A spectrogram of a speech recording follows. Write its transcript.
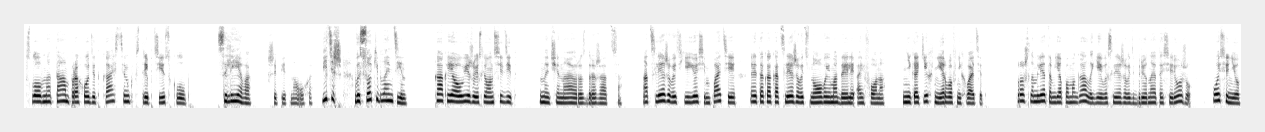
Словно там проходит кастинг в стриптиз-клуб. «Слева!» — шипит на ухо. «Видишь, высокий блондин!» «Как я увижу, если он сидит?» Начинаю раздражаться. Отслеживать ее симпатии — это как отслеживать новые модели айфона. Никаких нервов не хватит. Прошлым летом я помогала ей выслеживать брюнета Сережу. Осенью,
